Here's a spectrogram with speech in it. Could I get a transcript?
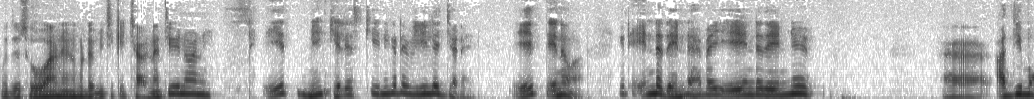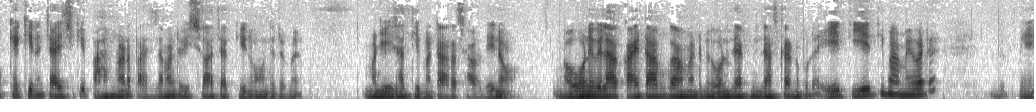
බුදු සෝවාන් වෙනකොට විචිකිච්ඡාව නැති වෙනවනේ. ඒත් මේ කෙලස් කියන එකට විලිලැජ්ජ නැහැ. ඒත් එනවා. ඒකට එන්න දෙන්න. හැබැයි ඒ එන්න දෙන්නේ අදිමොක්කේ කියන චෛසිකේ පහරනවාට පස්සේ තමයි විශ්වාසයක් කියන හොඳටම මගේ සතිය මට අරසාව දෙනවා. ඕනේ වෙලාවක කයට ආපු ගාම මට මේ ඕන දෙයක් නිදහස් කරන්න පුළුවන්. ඒ තියෙද්දි මම මේවට මේ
